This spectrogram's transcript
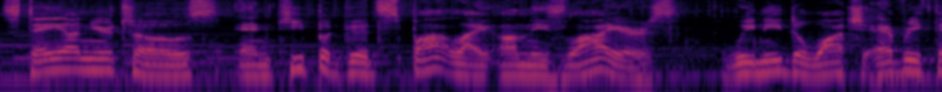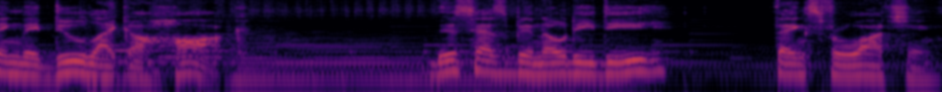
Stay on your toes and keep a good spotlight on these liars. We need to watch everything they do like a hawk. This has been ODD. Thanks for watching.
